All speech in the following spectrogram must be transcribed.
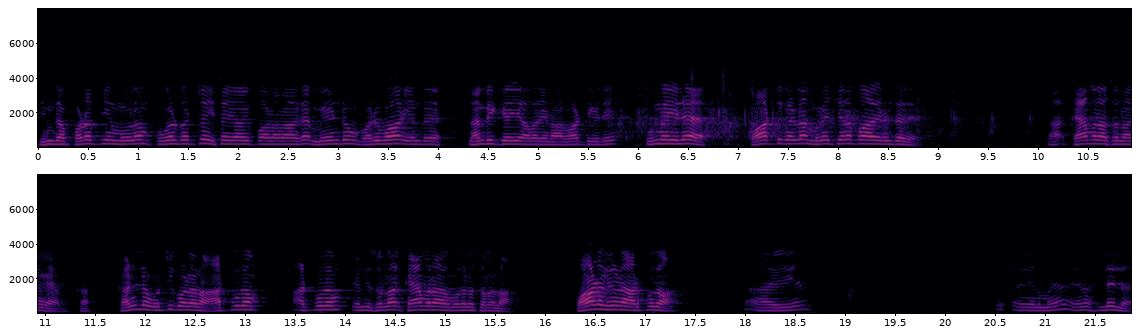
இந்த படத்தின் மூலம் புகழ்பெற்ற இசையமைப்பாளராக மீண்டும் வருவார் என்ற நம்பிக்கையை அவரை நான் வாழ்த்துகிறேன் உண்மையில் பாட்டுகள்லாம் மிகச்சிறப்பாக இருந்தது கேமரா சொன்னாங்க கண்ணில் ஒட்டி கொள்ளலாம் அற்புதம் அற்புதம் என்று சொன்னால் கேமரா முதல்ல சொல்லலாம் பாடல்கள் அற்புதம் என்ன இல்லை இல்லை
